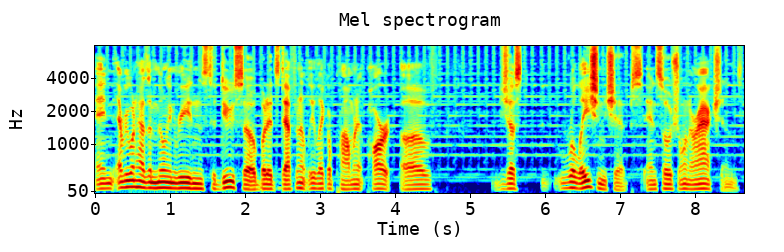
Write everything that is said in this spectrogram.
and everyone has a million reasons to do so, but it's definitely like a prominent part of just relationships and social interactions.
